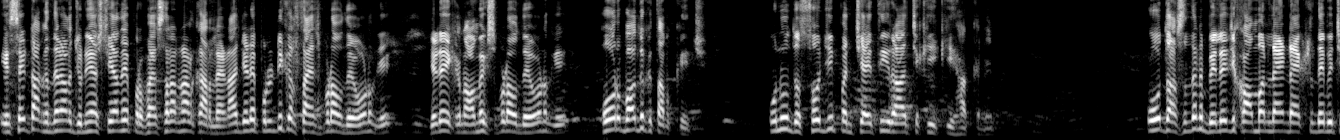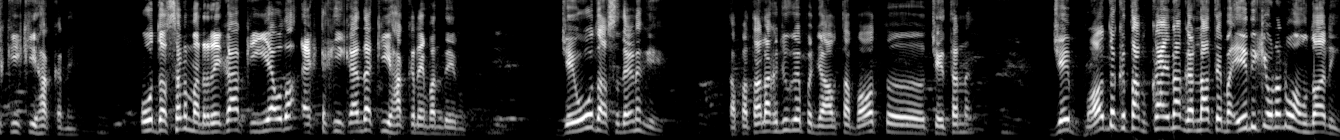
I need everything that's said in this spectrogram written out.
ਇਸੇ ਢੰਗ ਦੇ ਨਾਲ ਯੂਨੀਵਰਸਿਟੀਆਂ ਦੇ ਪ੍ਰੋਫੈਸਰਾਂ ਨਾਲ ਕਰ ਲੈਣਾ, ਜਿਹੜੇ ਪੋਲੀਟੀਕਲ ਸਾਇੰਸ ਪੜ੍ਹਾਉਂਦੇ ਹੋਣਗੇ, ਜਿਹੜੇ ਇਕਨੋਮਿਕਸ ਪੜ੍ਹਾਉਂਦੇ ਹੋਣਗੇ, ਹੋਰ ਬੌਧਿਕ ਤਬਕੇ 'ਚ। ਉਹਨੂੰ ਦੱਸੋ ਜੀ ਪੰਚਾਇਤੀ ਰਾਜ 'ਚ ਕੀ ਕੀ ਹੱਕ ਨੇ? ਉਹ ਦੱਸ ਦੇਣ ਵਿਲੇਜ ਕਾਮਨ ਲੈਂਡ ਐਕਟ ਦੇ ਵਿੱਚ ਕੀ ਕੀ ਹੱਕ ਨੇ? ਉਹ ਦੱਸਣ ਮਨਰੇਗਾ ਕੀ ਹੈ, ਉਹਦਾ ਐਕਟ ਕੀ ਕਹਿੰਦਾ, ਕੀ ਹੱਕ ਨੇ ਬੰਦੇ ਨੂੰ? ਜੇ ਉਹ ਦੱਸ ਦੇਣਗੇ, ਤਾਂ ਪਤਾ ਲੱਗ ਜੂਗਾ ਪੰਜਾਬ ਤਾਂ ਬਹੁਤ ਚੇਤਨ ਹੈ। ਜੇ ਬੌਧਿਕ ਤਬਕਾ ਇਹਨਾਂ ਗੱਲਾਂ ਤੇ ਇਹ ਨਹੀਂ ਕਿ ਉਹਨਾਂ ਨੂੰ ਆਉਂਦਾ ਨਹੀਂ।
